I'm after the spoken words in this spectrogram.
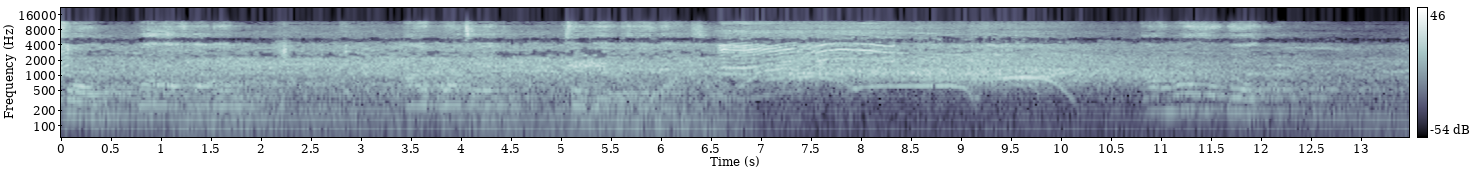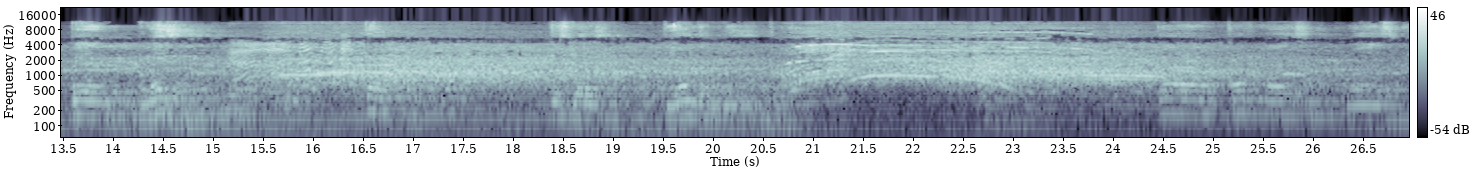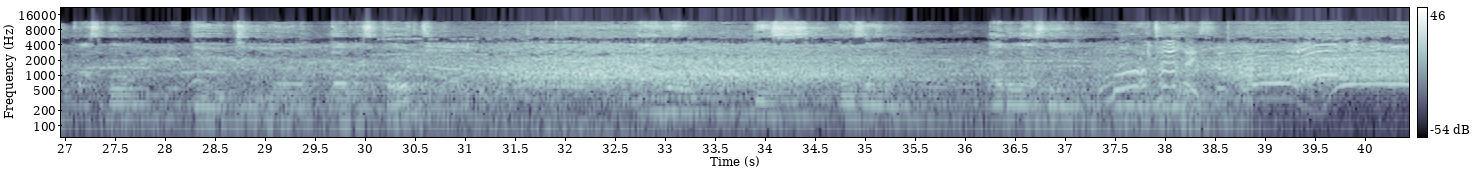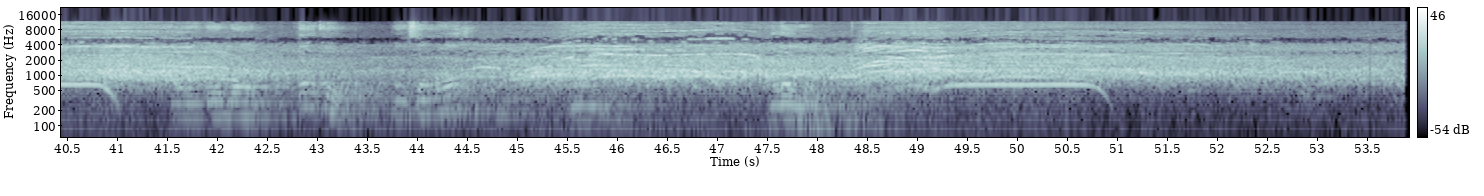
through my life year, I wanted to be with you guys. I've imagined it being amazing. But this was beyond amazing. Was possible due to your love and support. I hope this is an everlasting memory to you. I remember, thank you. Thanks so much. And I love you.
